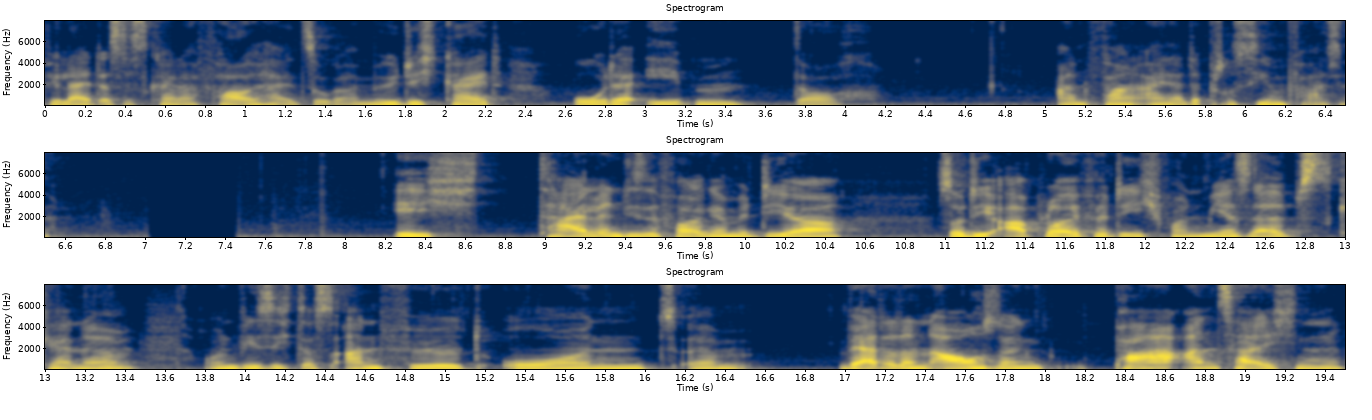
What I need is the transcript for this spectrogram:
Vielleicht ist es keine Faulheit, sogar Müdigkeit oder eben doch Anfang einer depressiven Phase. Ich teile in dieser Folge mit dir so die Abläufe, die ich von mir selbst kenne und wie sich das anfühlt und ähm, werde dann auch so ein paar Anzeichen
